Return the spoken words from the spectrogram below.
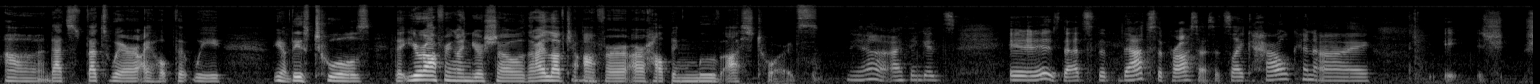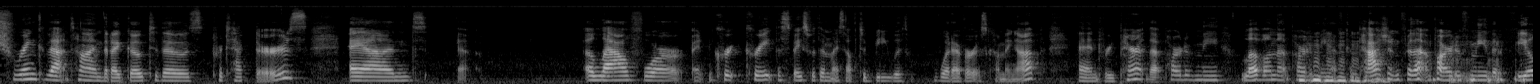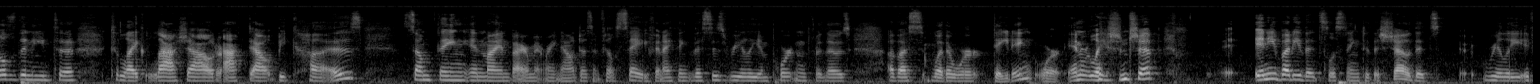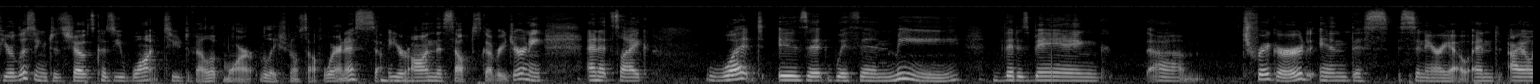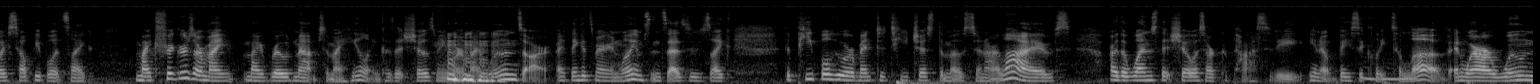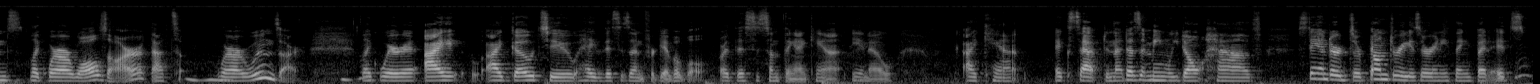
Uh, that's that's where I hope that we, you know, these tools that you're offering on your show that I love to mm-hmm. offer are helping move us towards. Yeah, I think it's it is. That's the that's the process. It's like how can I sh- shrink that time that I go to those protectors and uh, allow for and cre- create the space within myself to be with whatever is coming up and reparent that part of me, love on that part of me, have compassion for that part of me that feels the need to to like lash out or act out because something in my environment right now doesn't feel safe. And I think this is really important for those of us, whether we're dating or in relationship. Anybody that's listening to the show, that's really, if you're listening to the show, it's because you want to develop more relational self awareness. So mm-hmm. You're on this self discovery journey. And it's like, what is it within me that is being um, triggered in this scenario. And I always tell people it's like my triggers are my my roadmap to my healing because it shows me where my wounds are. I think it's Marianne Williamson says who's like the people who are meant to teach us the most in our lives are the ones that show us our capacity, you know, basically mm-hmm. to love and where our wounds, like where our walls are, that's mm-hmm. where our wounds are. Mm-hmm. Like where I I go to, hey, this is unforgivable or this is something I can't, you know, I can't accept and that doesn't mean we don't have standards or boundaries or anything, but it's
